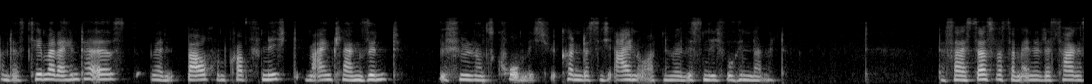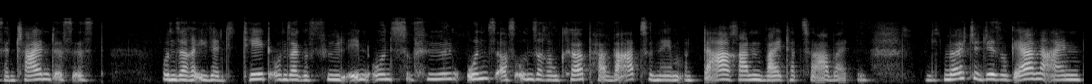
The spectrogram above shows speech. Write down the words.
Und das Thema dahinter ist, wenn Bauch und Kopf nicht im Einklang sind, wir fühlen uns komisch, wir können das nicht einordnen, wir wissen nicht, wohin damit. Das heißt, das, was am Ende des Tages entscheidend ist, ist unsere Identität, unser Gefühl in uns zu fühlen, uns aus unserem Körper wahrzunehmen und daran weiterzuarbeiten. Und ich möchte dir so gerne einen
